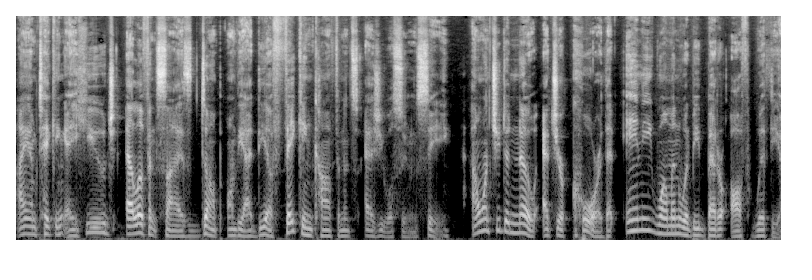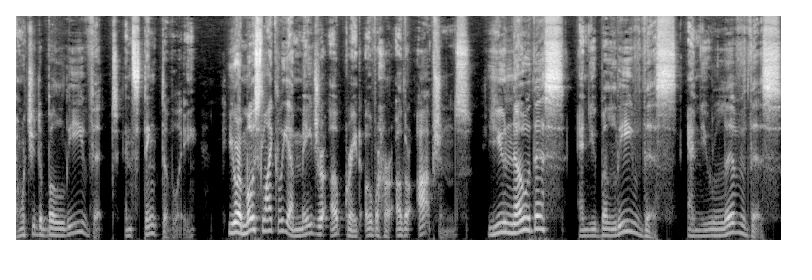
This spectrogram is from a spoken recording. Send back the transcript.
I am taking a huge elephant sized dump on the idea of faking confidence, as you will soon see. I want you to know at your core that any woman would be better off with you. I want you to believe it instinctively. You are most likely a major upgrade over her other options. You know this and you believe this and you live this.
